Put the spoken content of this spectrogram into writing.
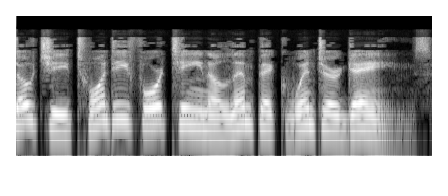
Sochi 2014 Olympic Winter Games.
